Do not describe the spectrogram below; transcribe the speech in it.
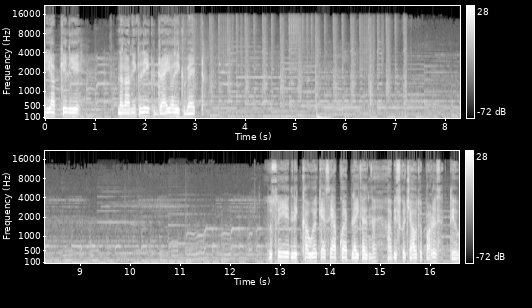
ये आपके लिए लगाने के लिए एक ड्राई और एक वेट दोस्तों ये लिखा हुआ है, कैसे आपको अप्लाई करना है? आप इसको चाहो तो पढ़ सकते हो।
